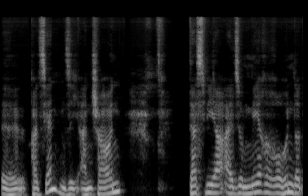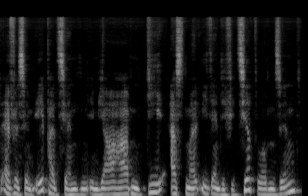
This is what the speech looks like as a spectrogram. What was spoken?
äh, Patienten sich anschauen, dass wir also mehrere hundert FSME-Patienten im Jahr haben, die erstmal identifiziert worden sind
